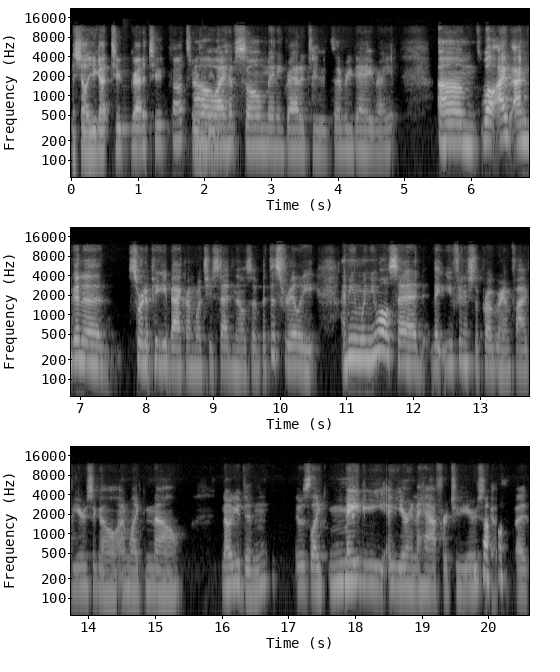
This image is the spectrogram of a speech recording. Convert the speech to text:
Michelle, you got two gratitude thoughts? oh, I have so many gratitudes every day, right? Um, well, I, I'm going to sort of piggyback on what you said, Nilza, but this really, I mean, when you all said that you finished the program five years ago, I'm like, no, no, you didn't. It was like maybe a year and a half or two years no. ago, but,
